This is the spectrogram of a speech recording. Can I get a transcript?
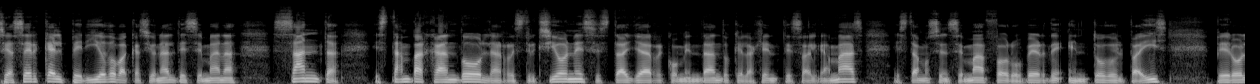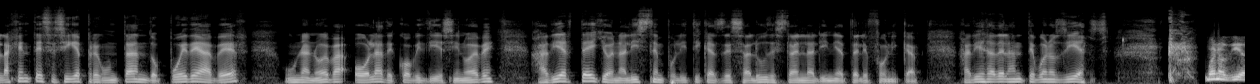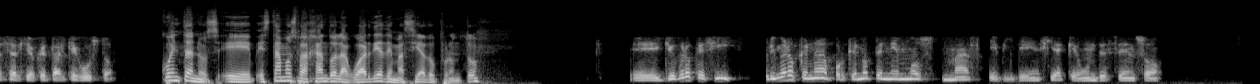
Se acerca el periodo vacacional de Semana Santa. Están bajando las restricciones, se está ya recomendando que la gente salga más. Estamos en semáforo verde en todo el país, pero la gente se sigue preguntando, ¿puede haber una nueva ola de COVID-19? Javier Tello, analista en políticas de salud, está en la línea telefónica. Javier, adelante, buenos días. Buenos días, Sergio, ¿qué tal? Qué gusto. Cuéntanos, eh, ¿estamos bajando la guardia demasiado pronto? Eh, yo creo que sí. Primero que nada, porque no tenemos más evidencia que un descenso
